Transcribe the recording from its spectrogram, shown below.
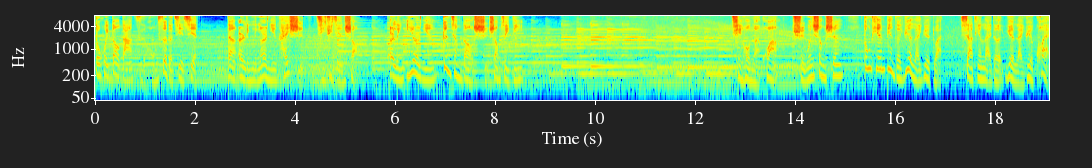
都会到达紫红色的界限，但二零零二年开始急剧减少，二零一二年更降到史上最低。气候暖化，水温上升，冬天变得越来越短，夏天来得越来越快。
